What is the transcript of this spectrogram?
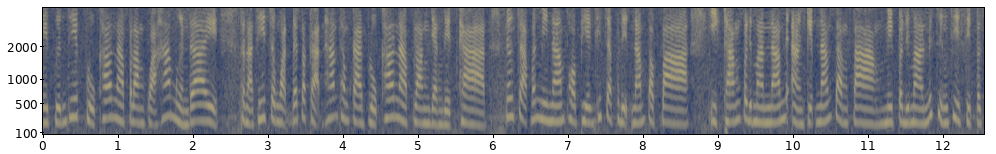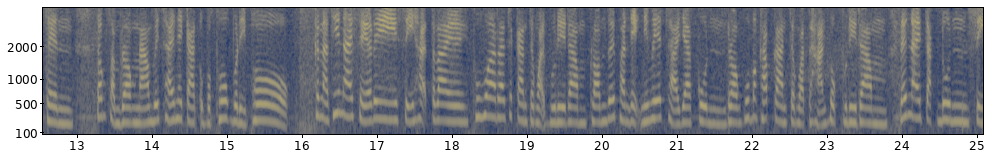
มีพื้นที่ปลูกข้าวนาปลังกว่า 50,000 ไร่ ขณะที่จังหวัดได้ประกาศห้ามทำการปลูกข้าวนาปลังอย่างเด็ดขาด เนื่องจากไม่มีน้ำพอเพียงที่จะผลิตน้ำประปา อีกทั้งปริมาณน้ำในอ่างเก็บน้ำต่างๆ มีปริมาณไม่ถึง 40%ต้องสำรองน้ำไว้ใช้ในการอุปโภคบริโภค ขณะที่นายเสรีศรีหะไตรผู้ว่าราชการจังหวัดบุรีรัมย์พร้อมด้วยพันเอกนิเวศฉายากุล รองผู้บังคับการจังหวัดทหารบกบุรีรัมย์และนายจักรดุลศรี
